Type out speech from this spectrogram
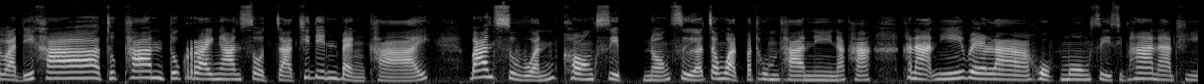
สวัสดีค่ะ ทุกท่านทุกรายงานสดจากที่ดินแบ่งขาย บ้านสวนคลองสิบหนองเสือจังหวัดปทุมธานีนะคะ ขณะนี้เวลา6โมง45 นาที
